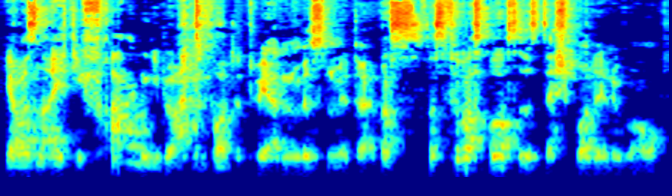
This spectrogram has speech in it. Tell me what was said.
ja, was sind eigentlich die Fragen, die beantwortet werden müssen mit der, was, was für was brauchst du das Dashboard denn überhaupt?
